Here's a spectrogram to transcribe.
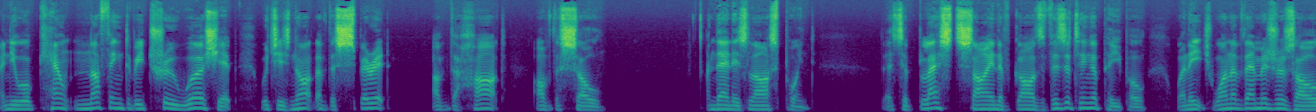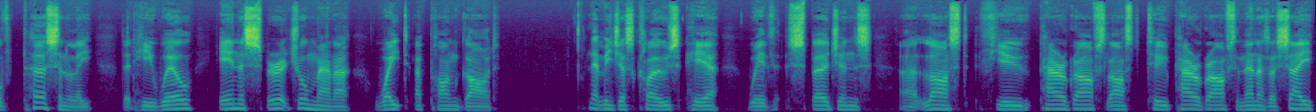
and you will count nothing to be true worship which is not of the spirit, of the heart, of the soul. And then his last point. It's a blessed sign of God's visiting a people when each one of them is resolved personally that he will, in a spiritual manner, wait upon God. Let me just close here with Spurgeon's uh, last few paragraphs, last two paragraphs. And then, as I say,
